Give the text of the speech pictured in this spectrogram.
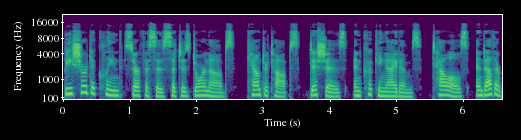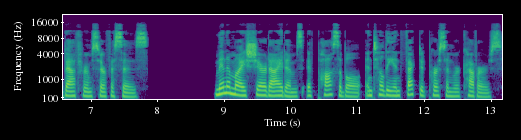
Be sure to clean surfaces such as doorknobs, countertops, dishes, and cooking items, towels, and other bathroom surfaces. Minimize shared items if possible until the infected person recovers.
